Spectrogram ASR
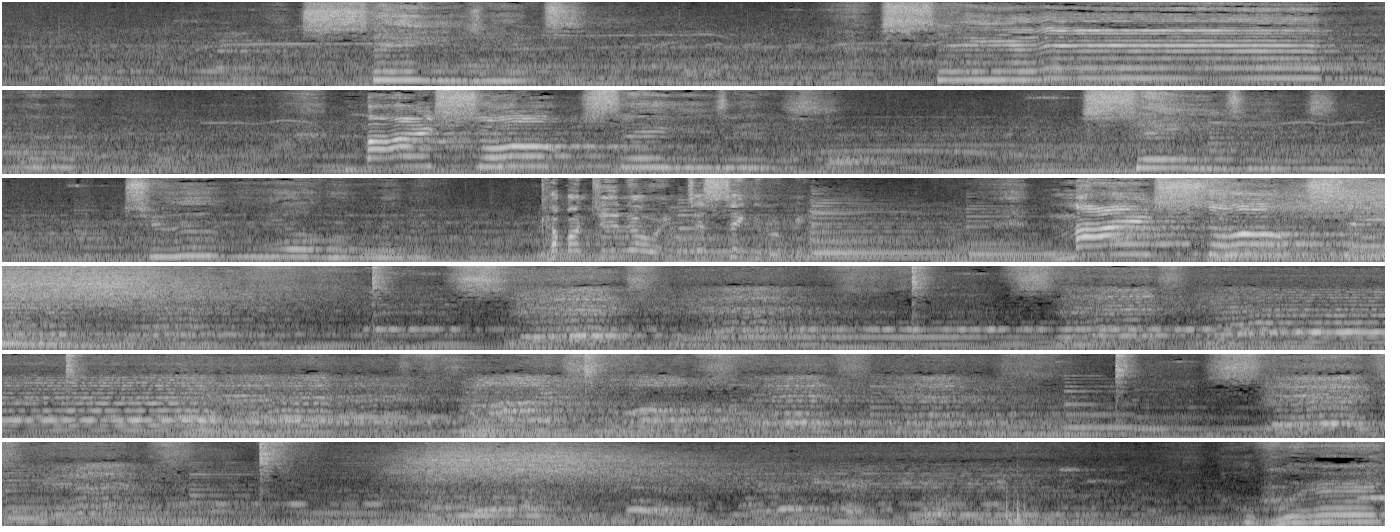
says yes, say yes. My soul says yes, says yes to. Come on, do you know it? Just sing it with me. My soul. Yes, says yes, says yes, My soul says Where you lead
